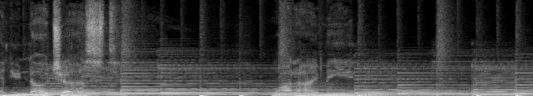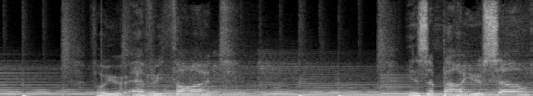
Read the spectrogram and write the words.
and you know just what I mean. For your every thought is about yourself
